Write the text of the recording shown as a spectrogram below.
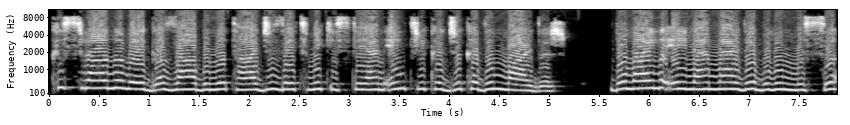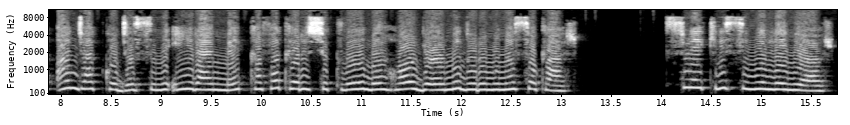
kısrağını ve gazabını taciz etmek isteyen entrikacı kadın vardır. Dolaylı eylemlerde bulunması ancak kocasını iğrenme, kafa karışıklığı ve hor görme durumuna sokar. Sürekli sinirleniyor.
